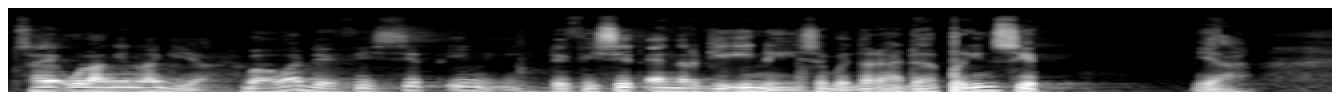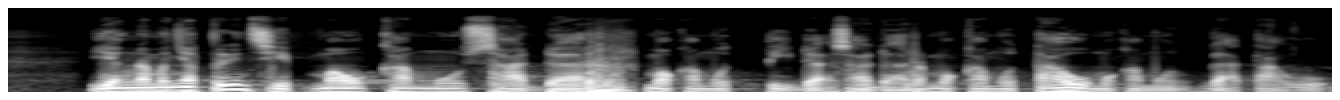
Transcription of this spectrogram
saya ulangin lagi ya bahwa defisit ini, defisit energi ini sebenarnya ada prinsip ya. Yang namanya prinsip mau kamu sadar, mau kamu tidak sadar, mau kamu tahu, mau kamu nggak tahu,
